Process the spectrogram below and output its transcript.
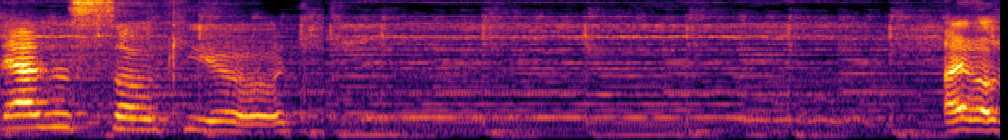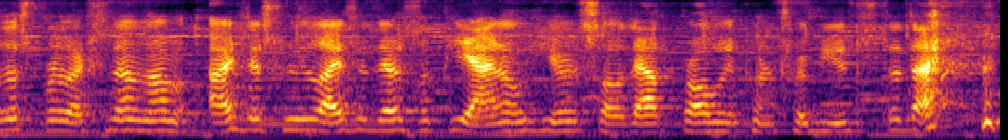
That is so cute. I love this production and I'm, I just realized that there's a piano here so that probably contributes to that.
